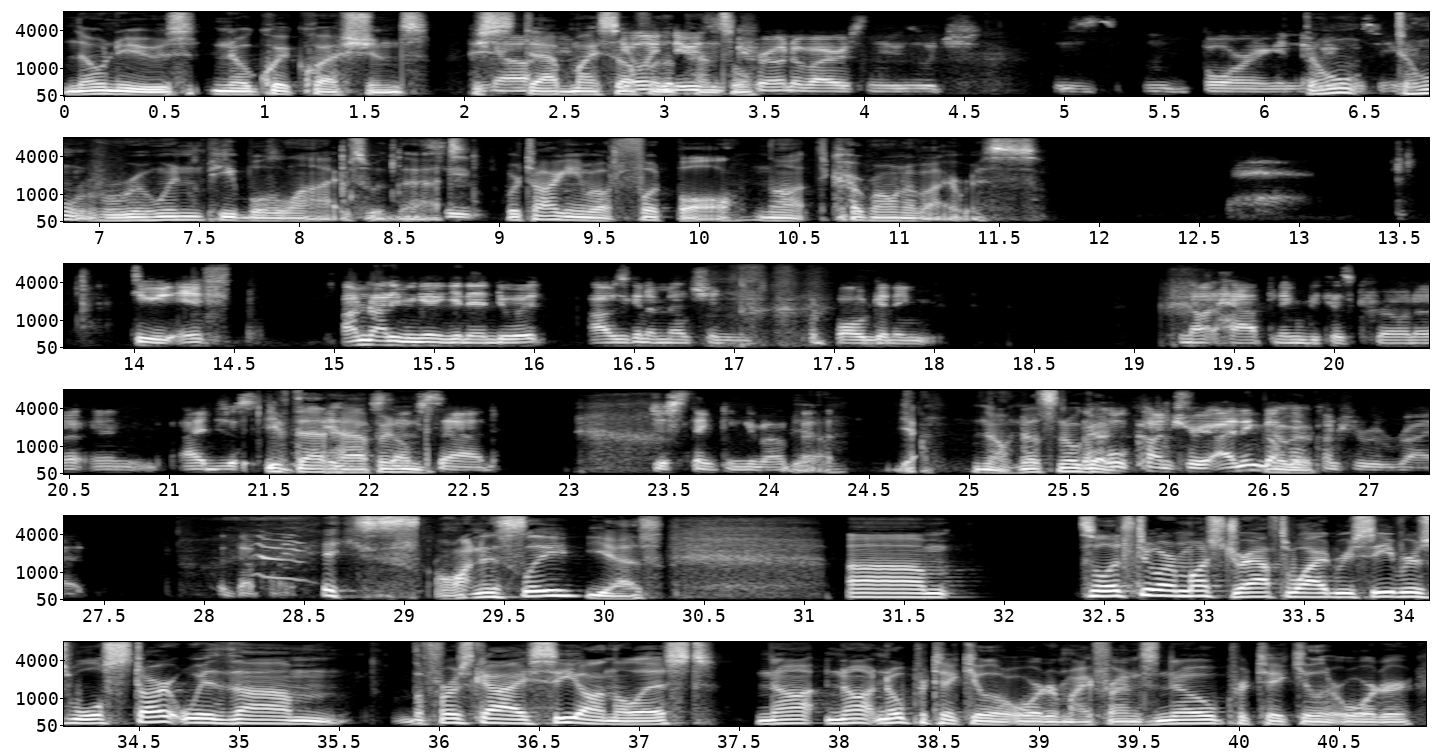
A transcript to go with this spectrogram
No news, no quick questions. I No, stabbed myself the with a news pencil. Is coronavirus news, which is boring and Don't don't ruin people's lives with that. See- We're talking about football, not coronavirus. dude. If I'm not even gonna get into it, I was gonna mention football getting not happening because Corona, and I just If that happened- sad just thinking about Yeah, that. yeah. No, that's no The whole country, I think the No whole good. country would riot at that point. Honestly, yes. Um, so let's do our much draft wide receivers. We'll start with um the first guy I see on the list. Not not no particular order, my friends. No particular order.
